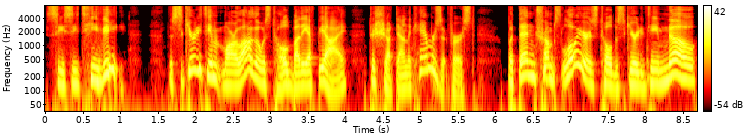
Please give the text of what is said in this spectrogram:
CCTV. The security team at Mar a Lago was told by the FBI to shut down the cameras at first, but then Trump's lawyers told the security team, no,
